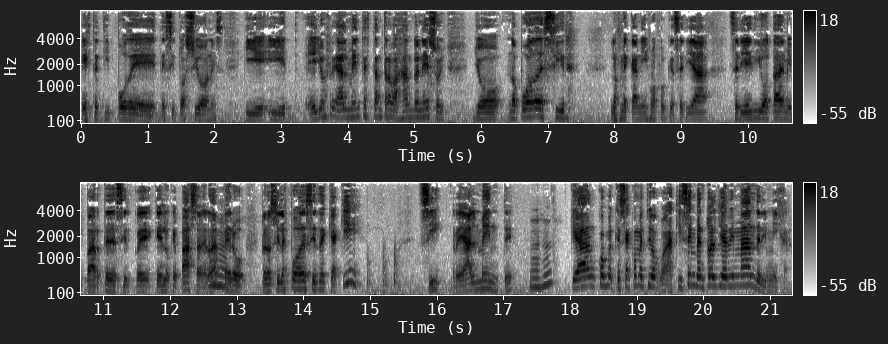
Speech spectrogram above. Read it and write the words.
este tipo de, de situaciones y, y ellos realmente están trabajando en eso. Yo no puedo decir los mecanismos porque sería sería idiota de mi parte decir qué, qué es lo que pasa, ¿verdad? Pero pero sí les puedo decir de que aquí sí realmente que han que se ha cometido aquí se inventó el gerrymandering mija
